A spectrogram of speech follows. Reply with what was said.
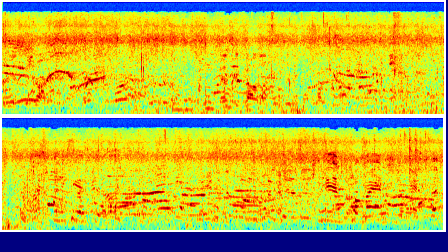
Det är jättebra. Jag är så glad att det inte är folk. En komma en kilometer.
